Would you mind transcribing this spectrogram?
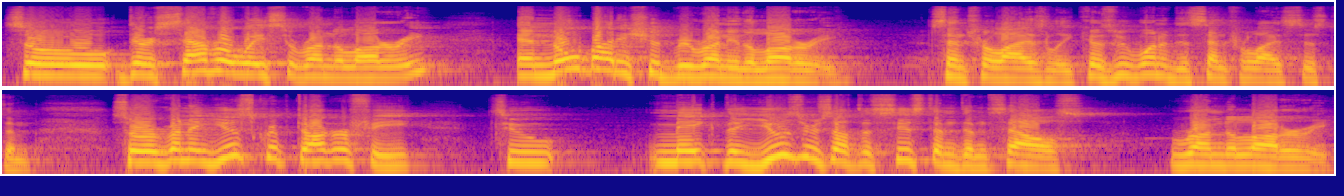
So there are several ways to run the lottery. And nobody should be running the lottery centralizedly because we want a decentralized system. So we're going to use cryptography to make the users of the system themselves run the lottery.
